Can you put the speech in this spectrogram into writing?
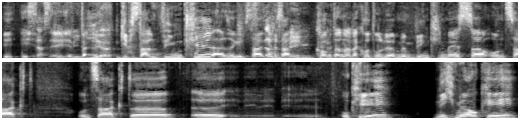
das definiert? gibt es da einen Winkel? Also gibt's da, da gibt's da, Winkel? kommt dann der Kontrolleur mit dem Winkelmesser und sagt, und sagt, äh, äh, okay, nicht mehr okay,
